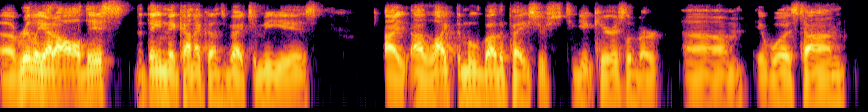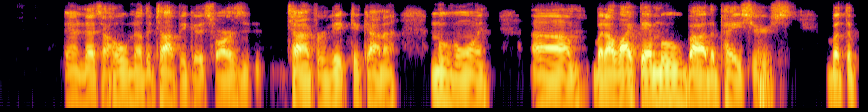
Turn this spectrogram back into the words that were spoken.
uh, really, out of all this, the thing that kind of comes back to me is I I like the move by the Pacers to get Caris Levert. Um, it was time, and that's a whole nother topic as far as time for Vic to kind of move on. Um, but I like that move by the Pacers. But the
